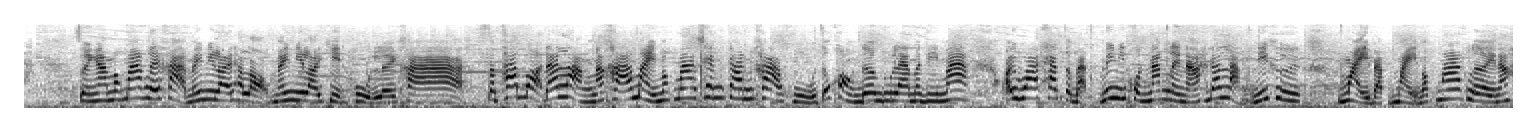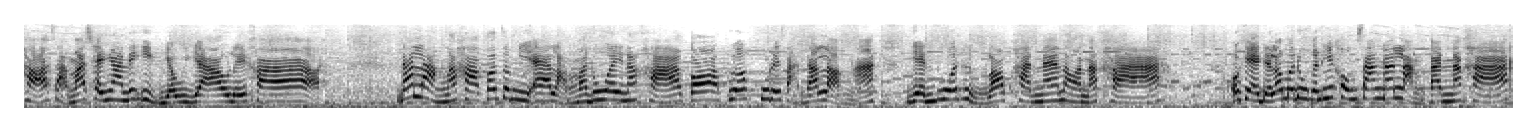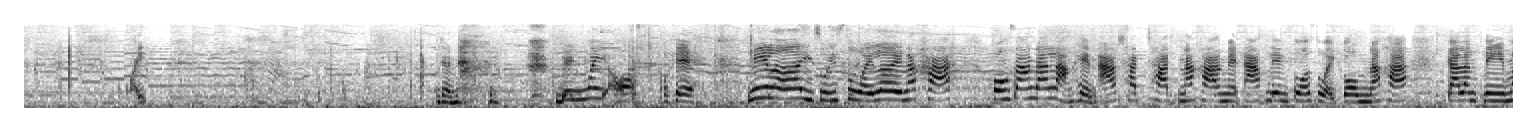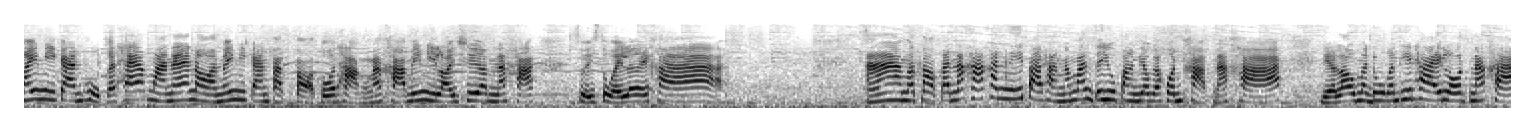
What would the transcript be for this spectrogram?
สวยงามมากๆเลยค่ะ ไม่มีรอยถลอกไม่มีรอยขีดข่วนเลยค่ะ สภาพเบาะด้านหลังนะคะ ใหม่มากๆ เช่นกันค่ะ หูเจ้าของเดิมดูแลมาดีมากอ้อยว่าแทบจะแบบไม่มีคนนั่งเลยนะ ด้านหลังนี่คือใหม่แบบใหม่มากๆเลยนะคะ สามารถใช้งานได้อีกยาวๆเลยค่ะด้านหลังนะคะก็จะมีแอร์หลังมาด้วยนะคะ ก็เพื่อผู้โดยสารด้านหลังนะ เย็นทั่วถึงรอบคันแน่นอนนะคะ โอเค เดี๋ยวเรามาดูกันที่โครงสร้างด้านหลังกันนะคะ เดี๋ยวนะเด้งไม่ออกโอเค นี่เลยสวยๆเลยนะคะโครงสร้างด้านหลังเห็นอาร์คชัดๆนะคะ เม็ดอาร์คเรียงตัวสวยกลมนะคะ การันตีไม่มีการถูกกระแทกมาแน่นอน ไม่มีการตัดต่อตัวถังนะคะ ไม่มีรอยเชื่อมนะคะ สวยๆเลยค่ะอ่ามาต่อกันนะคะคันนี้ฝาถังน้ำมันจะอยู่ฝั่งเดียวกับคนขับนะคะ เดี๋ยวเรามาดูกันที่ท้ายรถนะคะ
